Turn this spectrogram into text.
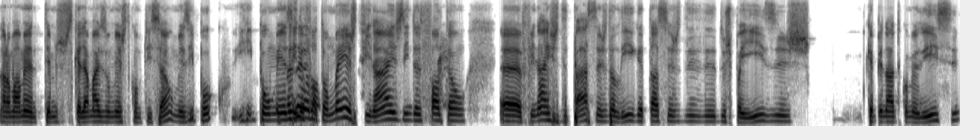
Normalmente temos se calhar mais um mês de competição, um mês e pouco, e para um mês Mas ainda eu... faltam meias de finais, ainda faltam uh, finais de taças da Liga, taças de, de, dos países, campeonato, como eu disse.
